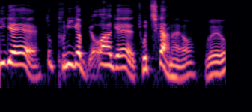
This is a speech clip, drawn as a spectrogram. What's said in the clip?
이게 또 분위기가 묘하게 좋지가 않아요. 왜요?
